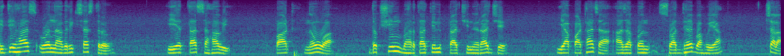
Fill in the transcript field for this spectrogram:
इतिहास व नागरिकशास्त्र. इयत्ता सहावी पाठ नववा दक्षिण भारतातील प्राचीन राज्ये. या पाठाचा आज आपण स्वाध्याय पाहूया. चला.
